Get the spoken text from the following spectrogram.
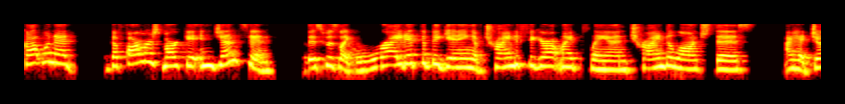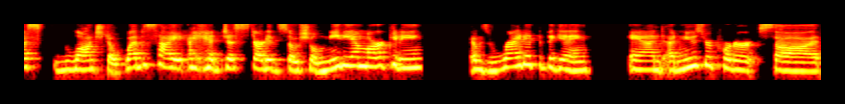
got one at the farmer's market in Jensen. This was like right at the beginning of trying to figure out my plan, trying to launch this. I had just launched a website, I had just started social media marketing. It was right at the beginning. And a news reporter saw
